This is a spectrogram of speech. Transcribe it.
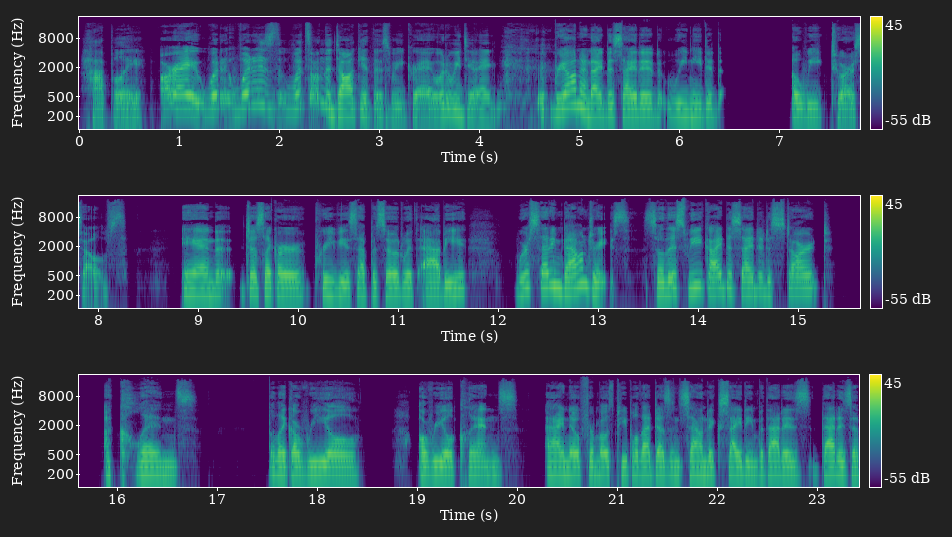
happily. All right, what what is what's on the docket this week, Ray? What are we doing? Brianna and I decided we needed a week to ourselves. And just like our previous episode with Abby, we're setting boundaries. So this week I decided to start a cleanse, but like a real, a real cleanse. And I know for most people that doesn't sound exciting, but that is that is a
